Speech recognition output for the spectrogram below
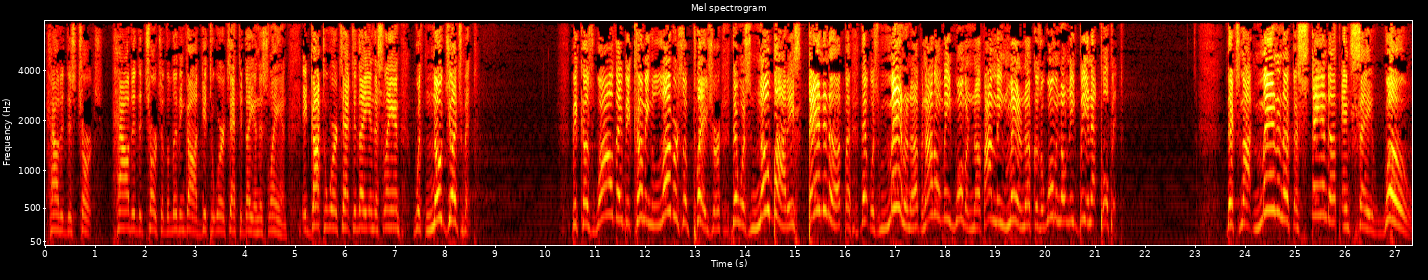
How did this church, how did the church of the living God get to where it's at today in this land? It got to where it's at today in this land with no judgment. Because while they becoming lovers of pleasure, there was nobody standing up that was man enough, and I don't mean woman enough, I mean man enough because a woman don't need to be in that pulpit. That's not man enough to stand up and say, whoa.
